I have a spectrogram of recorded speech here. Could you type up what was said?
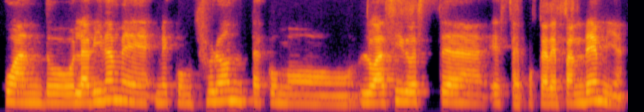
cuando la vida me, confronta como lo ha sido esta, esta época de pandemia,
